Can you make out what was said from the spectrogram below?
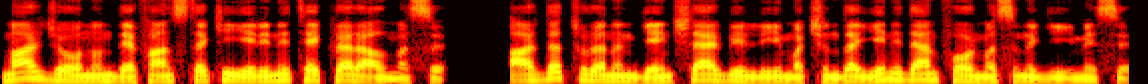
Marco'nun defanstaki yerini tekrar alması. Arda Turan'ın Gençler Birliği maçında yeniden formasını giymesi.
